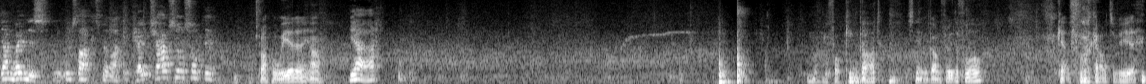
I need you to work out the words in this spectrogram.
Down windows, it looks like it's been like a coach house or something. Proper weird, isn't it? Oh, Yeah. my fucking god. It's nearly gone through the floor. Get the fuck out of here. Put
